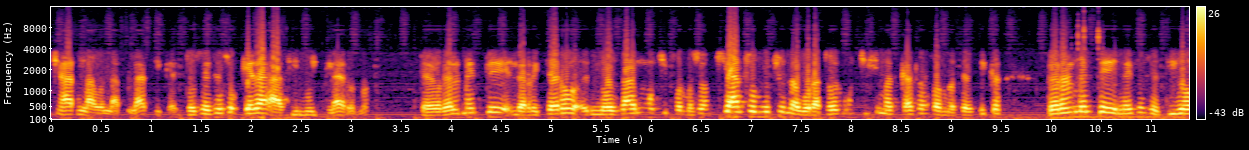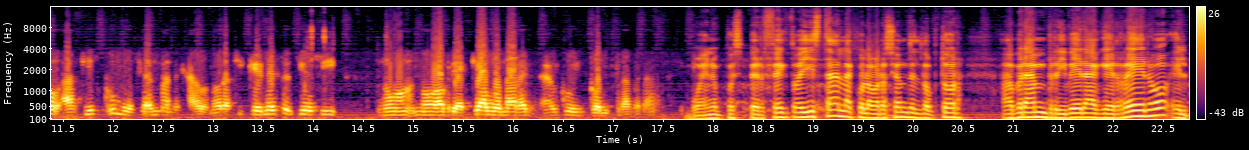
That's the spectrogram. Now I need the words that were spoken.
charla o la plática. Entonces eso queda así muy claro, ¿no? Pero realmente, le reitero, nos dan mucha información. Ya son muchos laboratorios, muchísimas casas farmacéuticas, pero realmente en ese sentido así es como se han manejado, ¿no? Así que en ese sentido sí, no, no habría que abonar algo en contra, ¿verdad? Bueno, pues perfecto. Ahí está la colaboración del doctor Abraham Rivera Guerrero. El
